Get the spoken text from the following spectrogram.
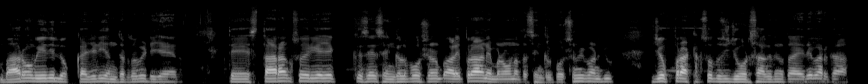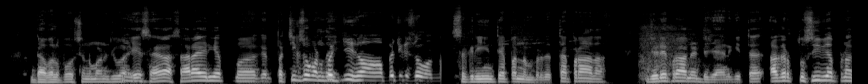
ਬਾਹਰੋਂ ਵੀ ਇਹਦੀ ਲੁੱਕ ਹੈ ਜਿਹੜੀ ਅੰਦਰ ਤੋਂ ਵੀ ਡਿਜ਼ਾਈਨ ਤੇ 1700 ਏਰੀਆ ਜੇ ਕਿਸੇ ਸਿੰਗਲ ਪੋਰਸ਼ਨ ਵਾਲੇ ਭਰਾ ਨੇ ਬਣਾਉਣਾ ਤਾਂ ਸਿੰਗਲ ਪੋਰਸ਼ਨ ਵੀ ਬਣ ਜੂ। ਜੇ ਉੱਪਰ 800 ਤੁਸੀਂ ਜੋੜ ਸਕਦੇ ਹੋ ਤਾਂ ਇਹਦੇ ਵਰਗਾ ਡਬਲ ਪੋਰਸ਼ਨ ਬਣ ਜੂਗਾ। ਇਹ ਸਾਰਾ ਸਾਰਾ ਏਰੀਆ 2500 ਬਣਦਾ ਜੀ? 25 ਹਾਂ 2500 ਬਣਦਾ। ਸਕਰੀਨ ਤੇ ਆਪਾਂ ਨੰਬਰ ਦਿੱਤਾ ਭਰਾ ਦਾ ਜਿਹੜੇ ਭਰਾ ਨੇ ਡਿਜ਼ਾਈਨ ਕੀਤਾ। ਅਗਰ ਤੁਸੀਂ ਵੀ ਆਪਣਾ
